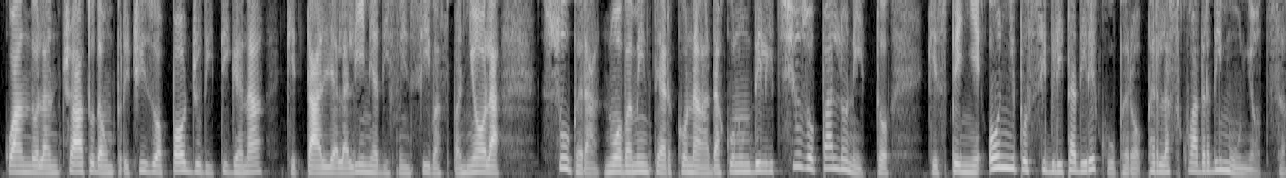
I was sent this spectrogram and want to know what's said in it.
quando lanciato da un preciso appoggio di Tiganà che taglia la linea difensiva spagnola, supera nuovamente Arconada con un delizioso pallonetto che spegne ogni possibilità di recupero per la squadra di Munoz.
